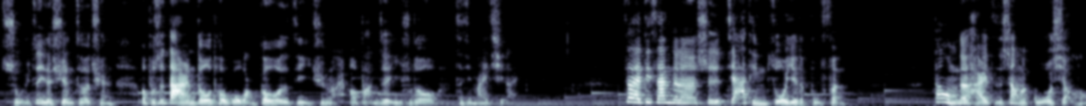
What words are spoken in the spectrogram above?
属于自己的选择权，而不是大人都透过网购或者自己去买，哦，把这衣服都自己买起来。再来第三个呢，是家庭作业的部分。当我们的孩子上了国小，哈，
